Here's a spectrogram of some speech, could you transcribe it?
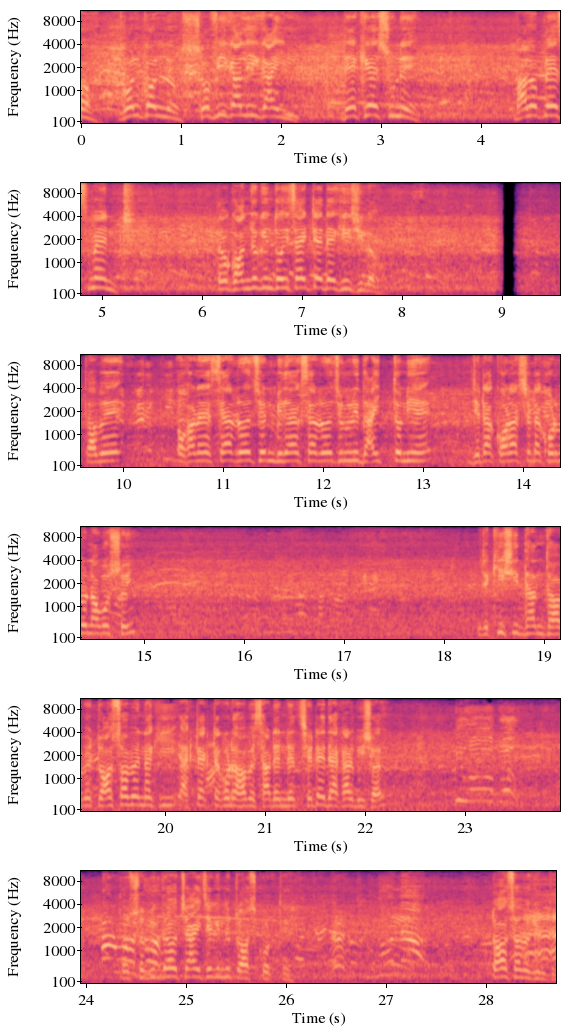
ও, গোল করল শফিক আলী গাইন দেখে শুনে। ভালো প্লেসমেন্ট তবে গঞ্জ কিন্তু ওই সাইডটাই দেখিয়েছিল। তবে ওখানে স্যার রয়েছেন বিধায়ক স্যার রয়েছেন উনি দায়িত্ব নিয়ে যেটা করার সেটা করবেন অবশ্যই। যে কি সিদ্ধান্ত হবে টস হবে নাকি একটা একটা করে হবে সাডেন ডেথ সেটাই দেখার বিষয়। তো শফিকদাও চাইছে কিন্তু টস করতে। টস হবে কিন্তু।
